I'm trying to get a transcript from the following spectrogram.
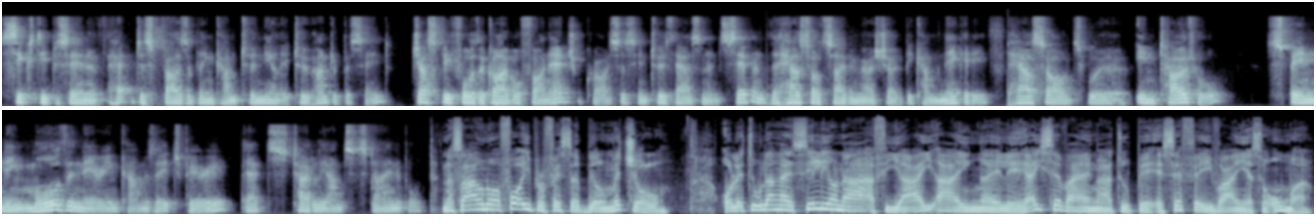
60% of disposable income to nearly 200%. Just before the global financial crisis in 2007, the household saving ratio had become negative. Households were in total spending more than their incomes each period. That's totally unsustainable. Na sauno foi Professor Bill Mitchell O le tūlanga e sili o nā a fiai a inga e le aise vaenga tupe e e so uma.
